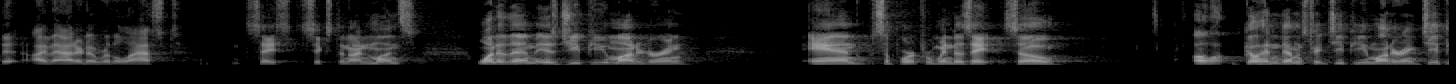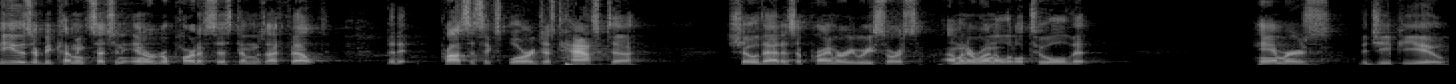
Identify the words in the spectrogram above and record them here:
that I've added over the last, say, six to nine months. One of them is GPU monitoring and support for Windows 8. So I'll go ahead and demonstrate GPU monitoring. GPUs are becoming such an integral part of systems, I felt that it, Process Explorer just has to show that as a primary resource. I'm going to run a little tool that hammers the GPU,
